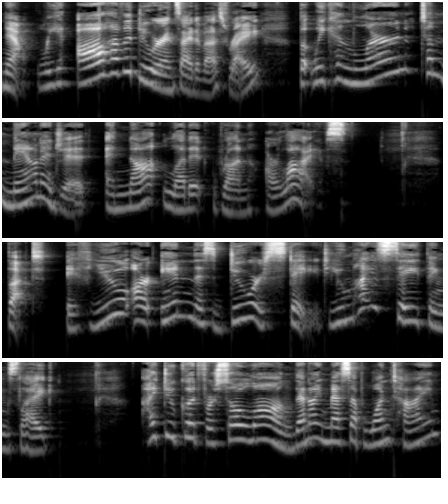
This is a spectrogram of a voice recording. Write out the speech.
Now, we all have the doer inside of us, right? But we can learn to manage it and not let it run our lives. But if you are in this doer state, you might say things like, I do good for so long, then I mess up one time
